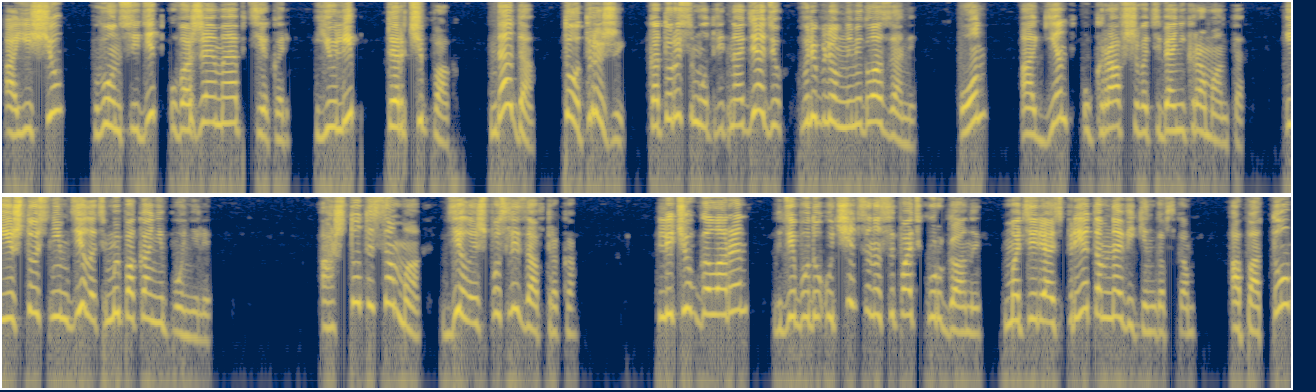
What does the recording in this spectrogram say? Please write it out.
А еще вон сидит уважаемый аптекарь Юлип Терчипак. Да-да, тот рыжий, который смотрит на дядю влюбленными глазами. Он — агент укравшего тебя некроманта. И что с ним делать, мы пока не поняли. А что ты сама делаешь после завтрака? Лечу в Галарен, где буду учиться насыпать курганы матерясь при этом на викинговском, а потом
